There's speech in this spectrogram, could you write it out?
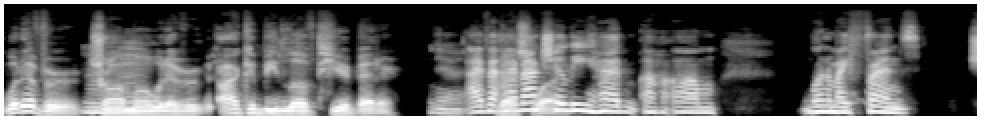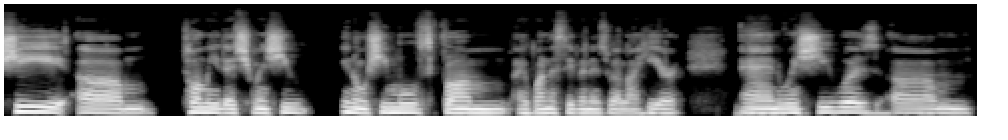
whatever trauma, Mhm. whatever. I could be loved here better. Yeah. I've That's I've why. actually had uh, um one of my friends. She um told me that she, when she you know she moved from I want to say Venezuela here, and when she was um.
